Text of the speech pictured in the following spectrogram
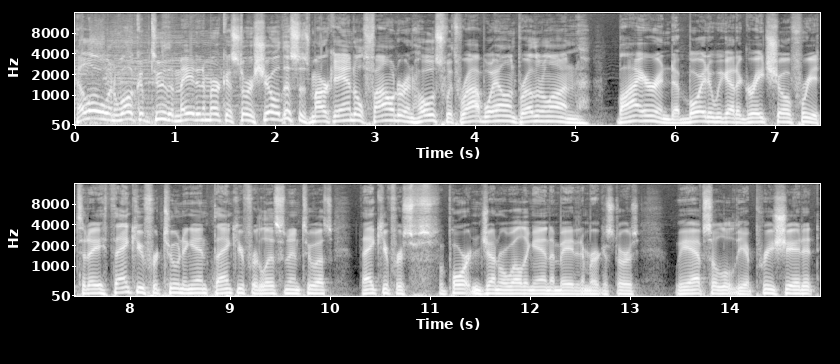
Hello and welcome to the Made in America Store Show. This is Mark Andol, founder and host with Rob Whalen, brother-in-law and buyer. And uh, boy, do we got a great show for you today. Thank you for tuning in. Thank you for listening to us. Thank you for supporting General Welding and the Made in America stores. We absolutely appreciate it.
